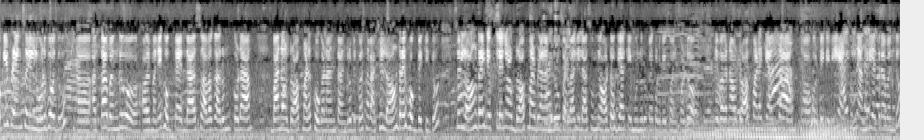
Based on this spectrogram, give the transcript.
ಓಕೆ ಫ್ರೆಂಡ್ಸ್ ಇಲ್ಲಿ ನೋಡ್ಬೋದು. ಅಕ್ಕ ಬಂದು ಅವ್ರ ಮನೆಗೆ ಹೋಗ್ತಾ ಇಲ್ಲ ಸೊ ಅವಾಗ ಅರುಣ್ ಕೂಡ ಬಾ ನಾವು ಡ್ರಾಪ್ ಮಾಡಕ್ ಹೋಗೋಣ ಅಂತ ಅಂದ್ರು. ಬಿಕಾಸ್ ನಾವು ಆಕ್ಚುಲಿ ಲಾಂಗ್ ಡ್ರೈವ್ ಹೋಗ್ಬೇಕಿತ್ತು. ಸೊ ಲಾಂಗ್ ಡ್ರೈವ್ ನೆಪ್ತಿಲೇನೆ ಅವ್ರು ಡ್ರಾಪ್ ಮಾಡ್ಬಿಡೋಣ ಬಿಡು ಪರವಾಗಿಲ್ಲ ಸುಮ್ಮನೆ ಆಟೋಗೆ ಯಾಕೆ ಮುನ್ನೂರು ರೂಪಾಯಿ ಕೊಡಬೇಕು ಅನ್ಕೊಂಡು. ಇವಾಗ ನಾವು ಡ್ರಾಪ್ ಮಾಡಕ್ಕೆ ಅಂತ ಹೊರಟಿದೀವಿ. ಅಂಡ್ ಸುಮ್ಮನೆ ಅಂಗಡಿ ಹತ್ರ ಬಂದು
